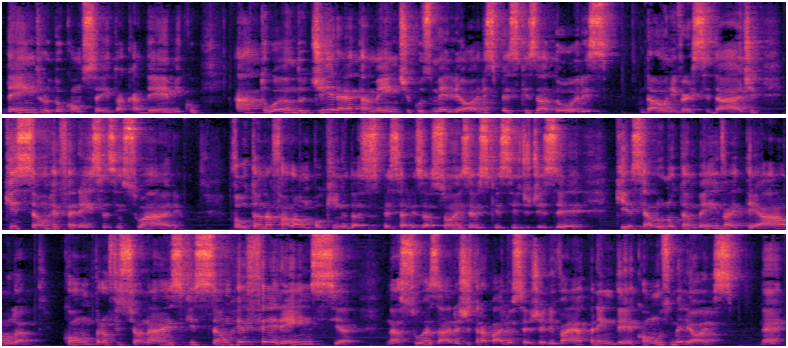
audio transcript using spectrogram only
dentro do conceito acadêmico, atuando diretamente com os melhores pesquisadores da universidade que são referências em sua área. Voltando a falar um pouquinho das especializações, eu esqueci de dizer que esse aluno também vai ter aula com profissionais que são referência nas suas áreas de trabalho, ou seja, ele vai aprender com os melhores. Né?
